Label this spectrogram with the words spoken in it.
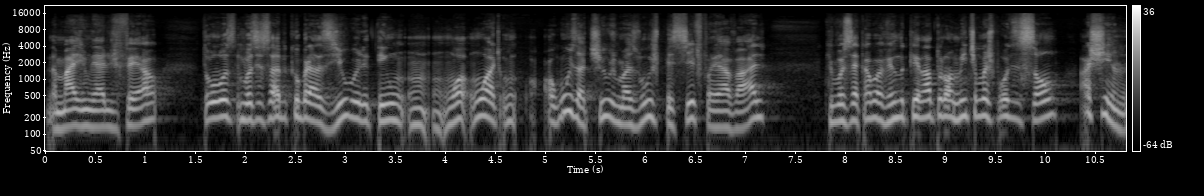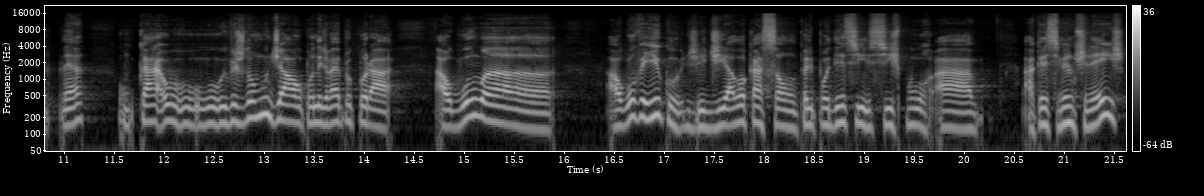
na mais minério de ferro. Então você sabe que o Brasil ele tem um, um, um, alguns ativos, mas um específico é a Vale, que você acaba vendo que naturalmente é uma exposição à China, né? O, cara, o, o investidor mundial, quando ele vai procurar alguma, algum veículo de, de alocação para ele poder se, se expor a, a crescimento chinês,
